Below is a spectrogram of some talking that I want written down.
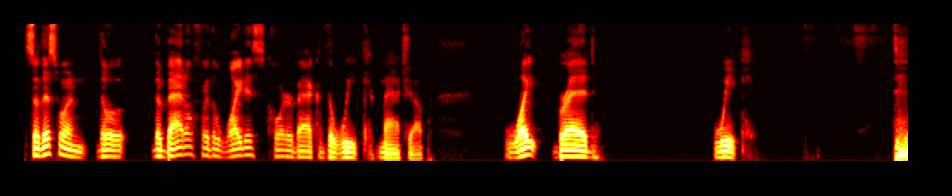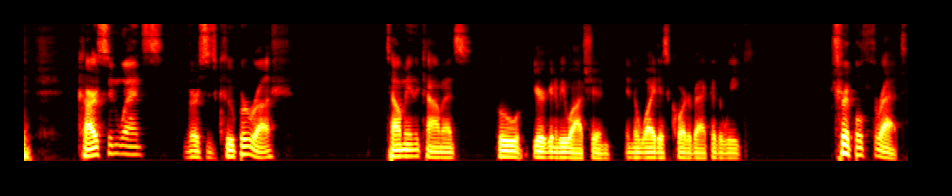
So this one, the the battle for the whitest quarterback of the week matchup. White bread week. Carson Wentz versus Cooper Rush. Tell me in the comments who you're going to be watching in the whitest quarterback of the week. Triple threat.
